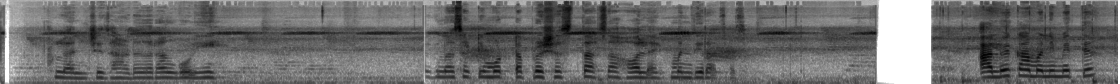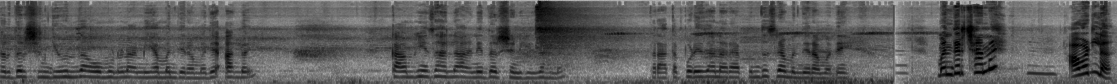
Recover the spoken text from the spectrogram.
फुलांची झाडं रांगोळी. लग्नासाठी मोठा प्रशस्त असा हॉल आहे मंदिराचाच आलोय कामानिमित्त तर दर्शन घेऊन जावं म्हणून आम्ही ह्या मंदिरामध्ये आलोय. कामही झालं आणि दर्शनही झालं. तर आता पुढे जाणार आहे आपण दुसऱ्या मंदिरामध्ये. मंदिर छान आहे? आवडलं?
